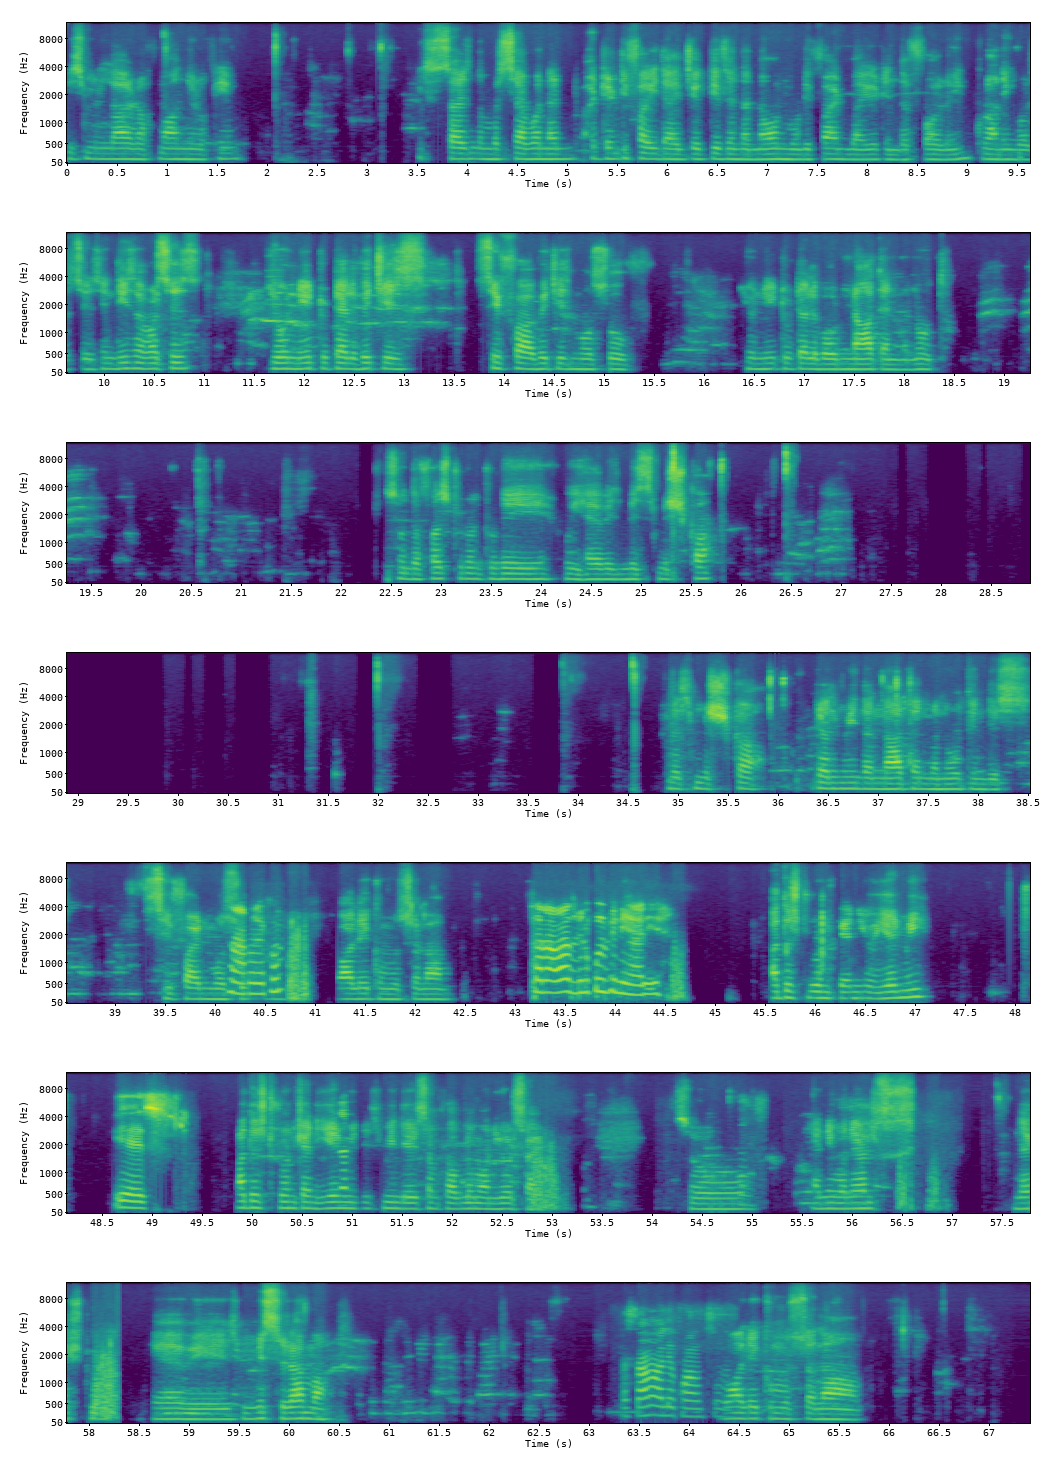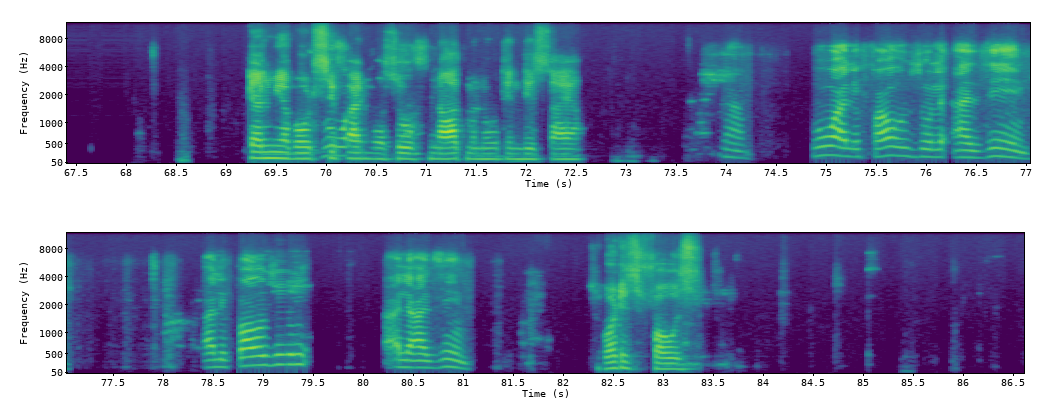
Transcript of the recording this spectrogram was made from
Bismillah ar-Rahman ar-Rahim. Exercise number seven and identify the adjectives and the noun modified by it in the following Quranic verses. In these verses, you need to tell which is Sifa, which is Mosuf. You need to tell about Nath and Manut. So the first student today we have is Miss Mishka. Miss Mishka, tell me the Naat and Manut in this Sifa and Mosuf. अलैक्म Walaikum assalam. Sir आवाज बिल्कुल भी नहीं आ रही है Other student, can you hear me? Yes. Other student can hear me. This means there is some problem on your side. So anyone else? Next student we have is Miss Rama. Assalamu alaikum warahmatullah. Walaikum assalam. Tell me about Sifa and Mosuf, Naat Manut in this ayah. نعم هو الفوز العظيم الفوز العظيم What is Fawz?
